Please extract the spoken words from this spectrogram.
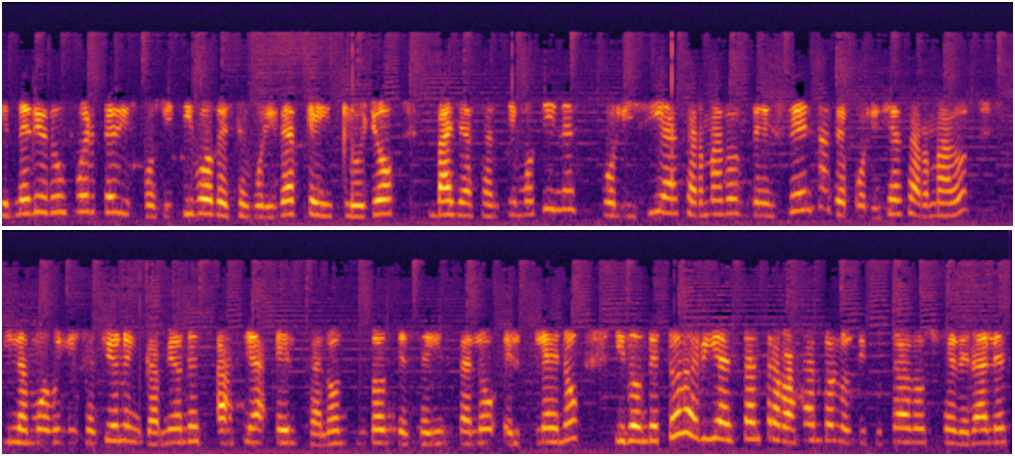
y en medio de un fuerte dispositivo de seguridad que incluyó vallas antimotines, policías armados, decenas de policías armados y la movilización en camiones hacia el salón donde se instaló el pleno y donde todavía están trabajando los diputados federales,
